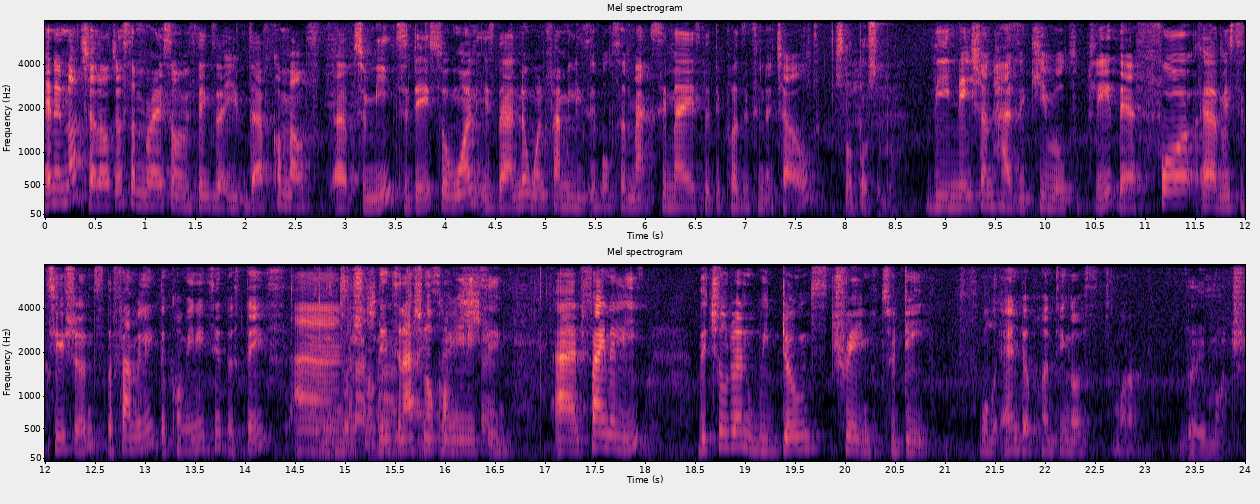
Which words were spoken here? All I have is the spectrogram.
in a nutshell, I'll just summarize some of the things that, you, that have come out uh, to me today. So, one is that no one family is able to maximize the deposit in a child. It's not possible. The nation has a key role to play. There are four um, institutions, the family, the community, the states, and the international, the international community. And finally, the children we don't train today will end up hunting us tomorrow. Very much.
